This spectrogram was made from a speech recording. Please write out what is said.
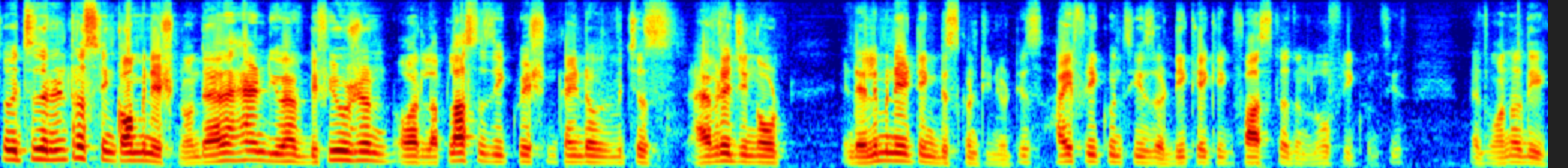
So which is an interesting combination on the other hand you have diffusion or Laplace's equation kind of which is averaging out and eliminating discontinuities high frequencies are decaying faster than low frequencies that is one of the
